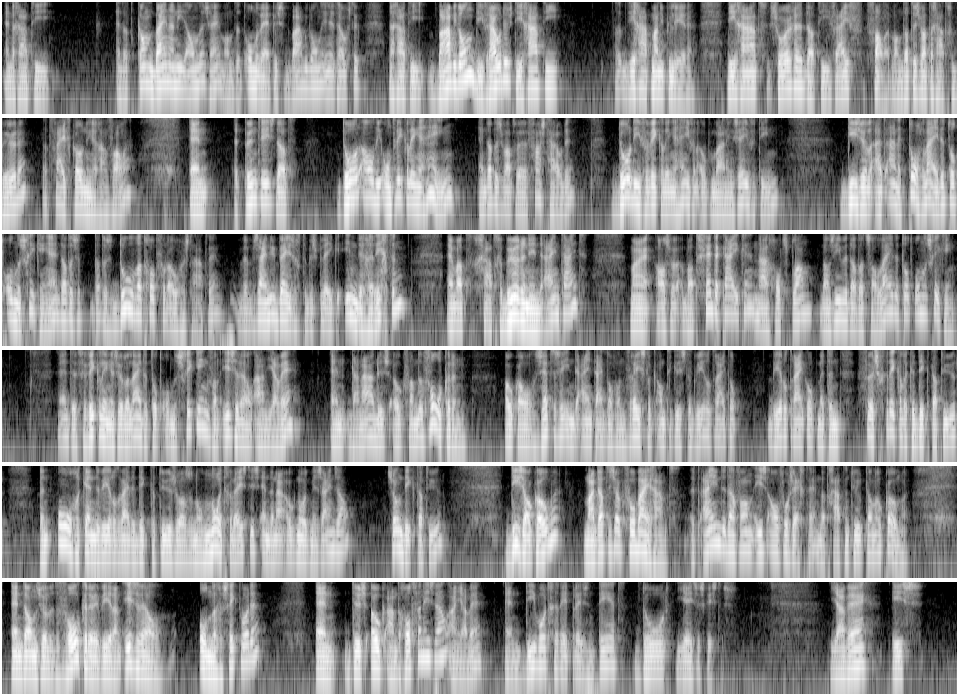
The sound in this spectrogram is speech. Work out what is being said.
En dan gaat hij, en dat kan bijna niet anders, hè, want het onderwerp is Babylon in het hoofdstuk. Dan gaat hij Babylon, die vrouw dus, die gaat hij die gaat manipuleren. Die gaat zorgen dat die vijf vallen. Want dat is wat er gaat gebeuren. Dat vijf koningen gaan vallen. En het punt is dat door al die ontwikkelingen heen, en dat is wat we vasthouden, door die verwikkelingen heen van Openbaring 17, die zullen uiteindelijk toch leiden tot onderschikking. Hè? Dat, is het, dat is het doel wat God voor ogen staat. Hè? We zijn nu bezig te bespreken in de gerichten en wat gaat gebeuren in de eindtijd. Maar als we wat verder kijken naar Gods plan, dan zien we dat het zal leiden tot onderschikking. De verwikkelingen zullen leiden tot onderschikking van Israël aan Yahweh en daarna dus ook van de volkeren. Ook al zetten ze in de eindtijd nog een vreselijk antichristelijk wereldrijk op, wereldrijk op met een verschrikkelijke dictatuur. Een ongekende wereldwijde dictatuur zoals er nog nooit geweest is en daarna ook nooit meer zijn zal. Zo'n dictatuur. Die zal komen, maar dat is ook voorbijgaand. Het einde daarvan is al voorzegd hè, en dat gaat natuurlijk dan ook komen. En dan zullen de volkeren weer aan Israël ondergeschikt worden. En dus ook aan de God van Israël, aan Yahweh. En die wordt gerepresenteerd door Jezus Christus. Yahweh is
